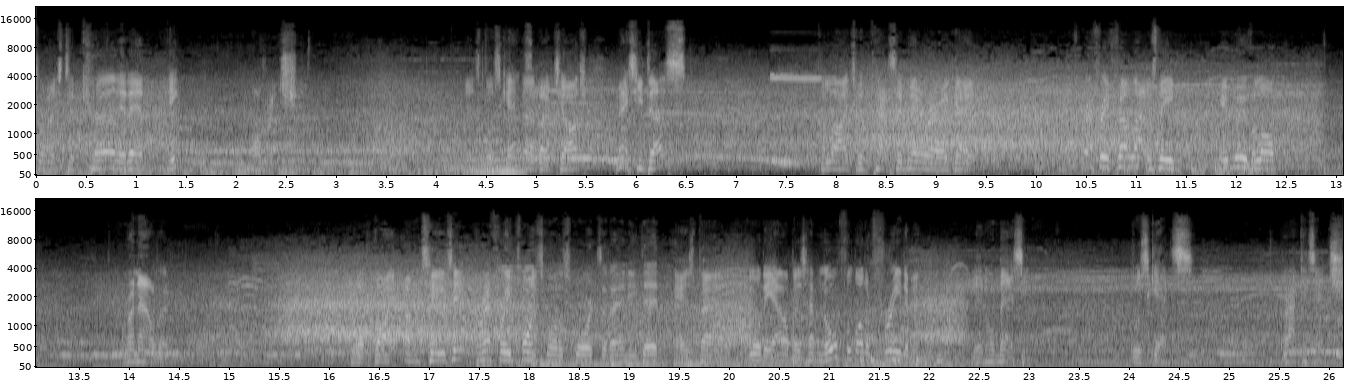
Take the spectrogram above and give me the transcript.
tries to curl it in. He, Modric. Here's Busquets, elbow charge. Messi does. Collides with Casemiro again. The referee felt that was the removal of Ronaldo. Caught by Umtiti. Referee points. Going to score today, and he did. Here's Bale. Jordi Alba's had an awful lot of freedom Lionel Messi. Busquets. Rakitic.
